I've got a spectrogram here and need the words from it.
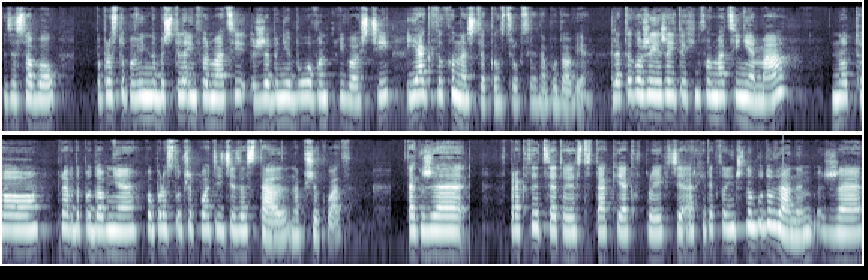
ze sobą. Po prostu powinno być tyle informacji, żeby nie było wątpliwości, jak wykonać tę konstrukcję na budowie. Dlatego, że jeżeli tych informacji nie ma, no to prawdopodobnie po prostu przepłacicie za stal na przykład. Także w praktyce to jest tak jak w projekcie architektoniczno-budowlanym, że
